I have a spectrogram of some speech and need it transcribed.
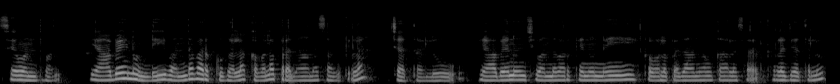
సెవెంత్ వన్ యాభై నుండి వంద వరకు గల కవల ప్రధాన సంఖ్యల జతలు. యాభై నుంచి వంద వరకు ఎన్ని ఉన్నాయి కవల ప్రధానాంకాల సంఖ్యల జతలు.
